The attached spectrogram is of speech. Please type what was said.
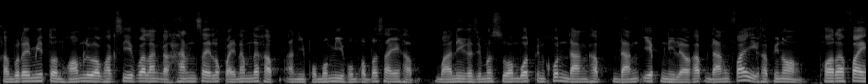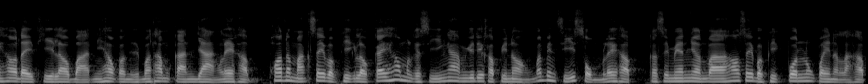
คันผู้ใดมีต้นหอมหรือว่าผักชีฝรั่งก็หั่นใส่ลงไปนำเด้อครับอันนี้ผมบ่มีผมก็บ่ใส่ครับบาดนี้ก็สิมาสวมบทเป็นคนดังครับดังเอฟนี่แล้วครับดังไฟครับพี่น้อง พอถ้าไฟเฮาได้ทีแล้วบาดนี้เฮาก็สิมาทำการย่างเลยครับพอถ้ามักใส่บักพริกแล้วไก่เฮามันก็สีงามอยู่ดีครับพี่น้องมันเป็นสีสมเลยครับก็สิแม่นย้อนว่าเฮาใส่บักพริกป่นลงไปนั่นล่ะครับ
